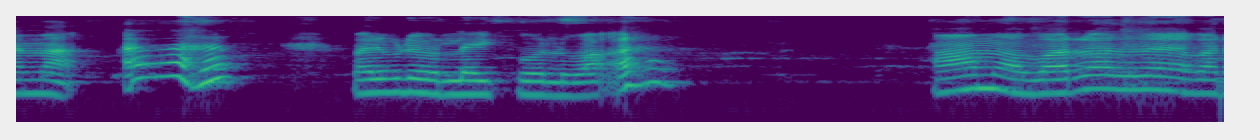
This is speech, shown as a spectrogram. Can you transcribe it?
ஆமாம் மறுபடியும் ஒரு லைக் போடுவா. ஆமாம் வராது வர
